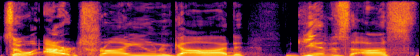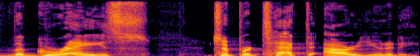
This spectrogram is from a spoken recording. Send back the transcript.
So our triune God gives us the grace to protect our unity.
